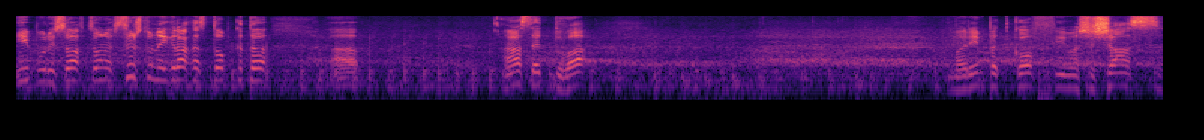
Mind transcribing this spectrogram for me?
и Борислав Цонев също не играха с топката. А, а след това Марин Петков имаше шанс.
